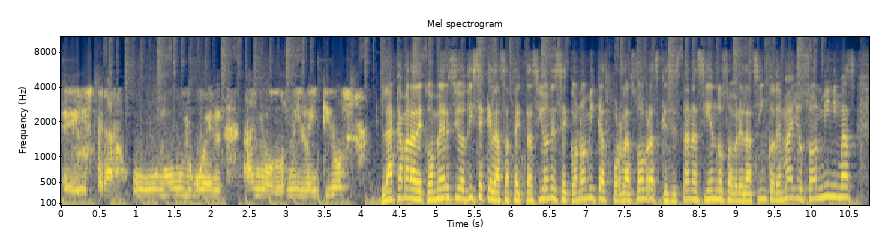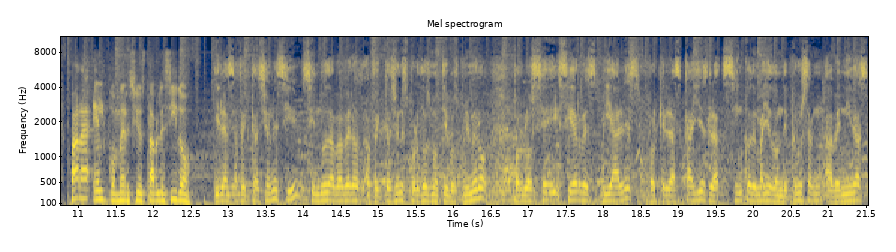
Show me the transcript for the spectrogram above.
esperar un muy buen año 2022. La Cámara de Comercio dice que las afectaciones económicas por las obras que se están haciendo sobre las 5 de mayo son mínimas para el comercio establecido. Y las afectaciones, sí, sin duda va a haber afectaciones por dos motivos. Primero, por los cierres viales, porque las calles, la 5 de mayo, donde cruzan avenidas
